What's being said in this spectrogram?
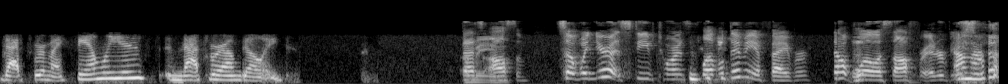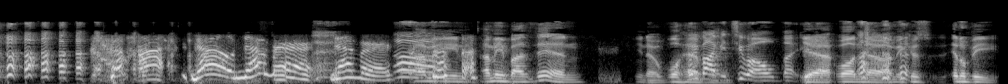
That's where my family is, and that's where I'm going. That's mean- awesome. So when you're at Steve Torrence's level, do me a favor. Don't blow us off for interviews. Uh-huh. no, never, never. I mean, I mean, by then, you know, we'll have. we might the- be too old, but Yeah. know. Well, no. I mean, because it'll be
